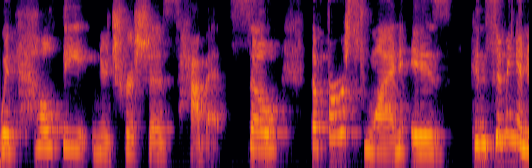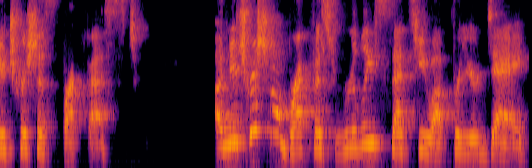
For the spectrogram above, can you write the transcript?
with healthy, nutritious habits. So, the first one is consuming a nutritious breakfast. A nutritional breakfast really sets you up for your day.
